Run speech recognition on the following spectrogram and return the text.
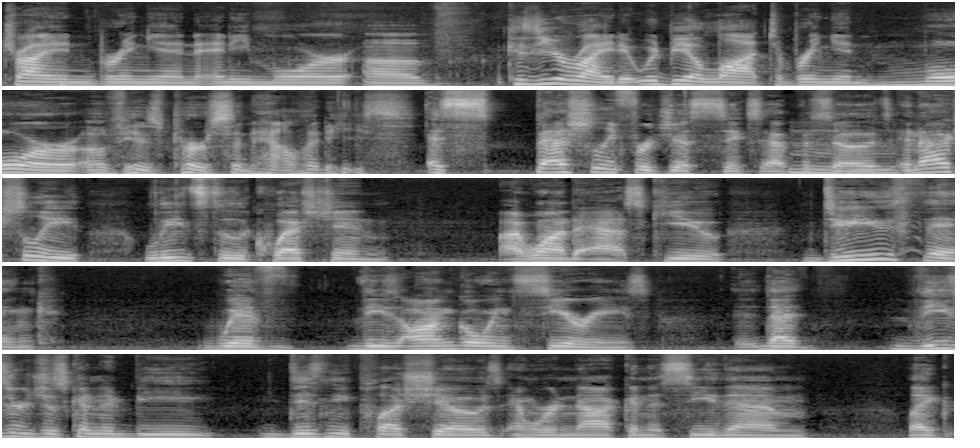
try and bring in any more of. Because you're right, it would be a lot to bring in more of his personalities. especially for just six episodes, Mhm. and actually leads to the question I wanted to ask you: Do you think, with these ongoing series, that these are just going to be Disney Plus shows, and we're not going to see them? Like,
